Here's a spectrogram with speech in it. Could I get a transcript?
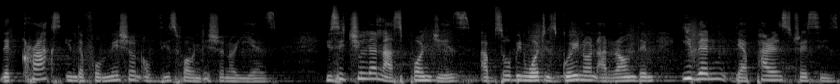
the cracks in the formation of these foundational years. You see, children are sponges, absorbing what is going on around them, even their parents' stresses.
